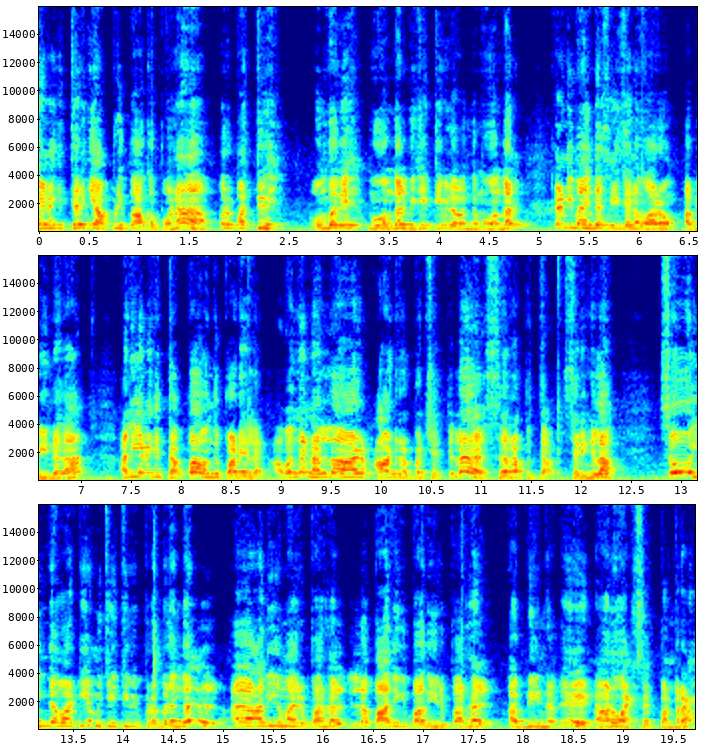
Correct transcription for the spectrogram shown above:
எனக்கு தெரிஞ்சு அப்படி பார்க்க போனால் ஒரு பத்து ஒன்பது முகங்கள் விஜய் டிவியில் வந்த முகங்கள் கண்டிப்பாக இந்த சீசனும் வரும் அப்படின்றதான் அது எனக்கு தப்பாக வந்து படையல. அவங்க நல்லா ஆ- ஆடுற பட்சத்தில் சிறப்பு தான். சரிங்களா? ஸோ இந்த வாட்டியும் விஜய் டிவி பிரபலங்கள் அதிகமாக இருப்பார்கள். இல்லை பாதிக்கு பாதி இருப்பார்கள் அப்படின்றது நானும் அக்செப்ட் பண்ணுறேன்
